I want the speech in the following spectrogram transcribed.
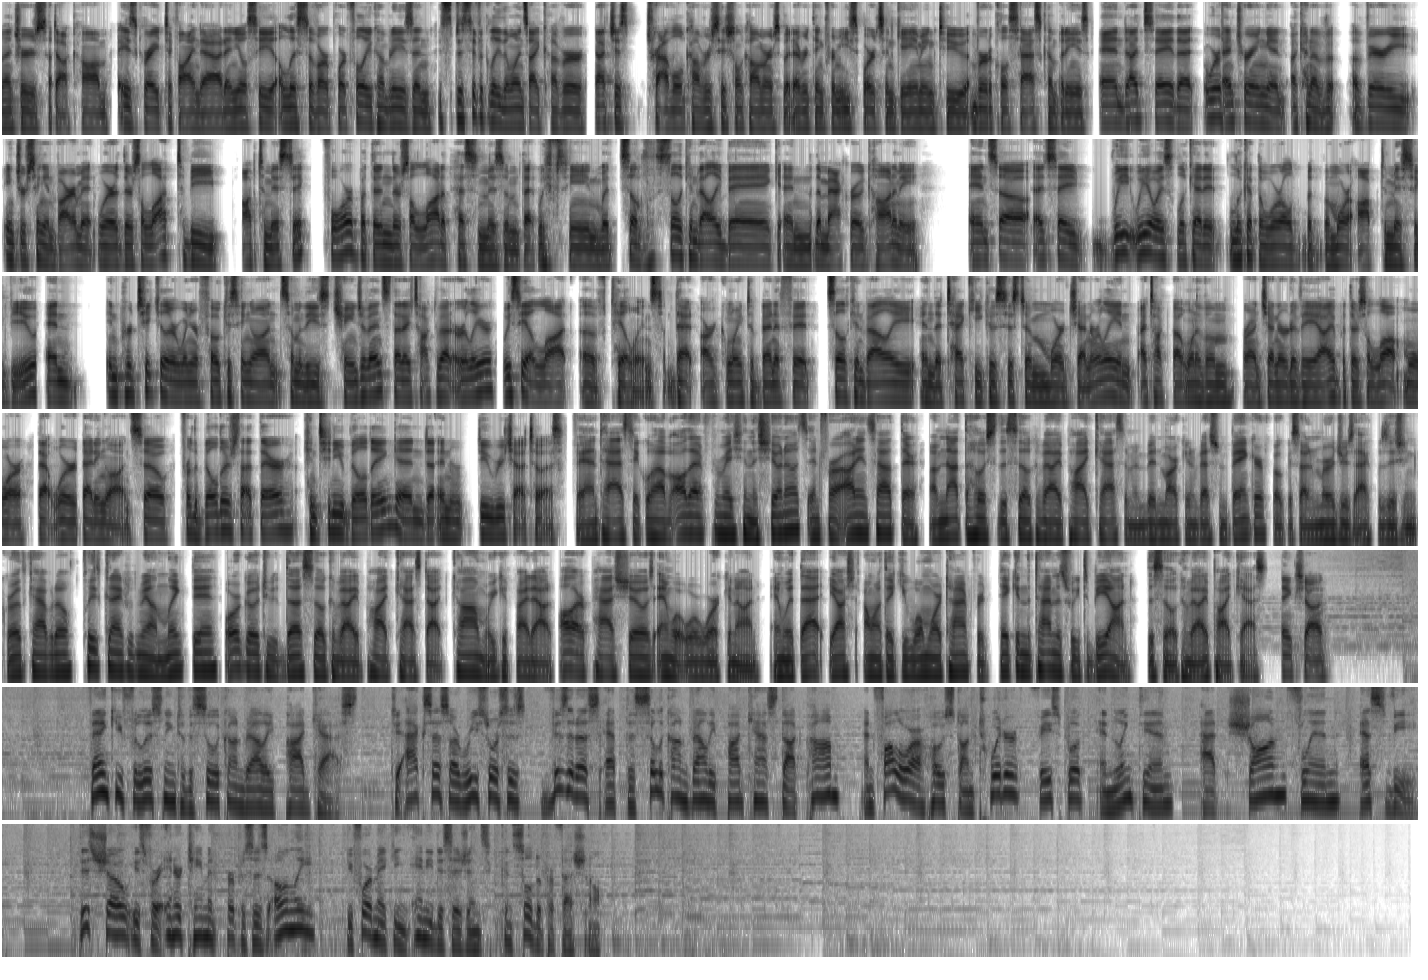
is great to find out. And you'll see a list of our portfolio companies and specifically the ones I cover, not just travel, conversational commerce, but everything from esports and gaming to vertical SaaS companies. And I'd say that we're entering a, a kind of a very interesting environment where there's a lot to be optimistic for, but then there's a lot of pessimism that we've seen with Sil- Silicon Valley Bank and the macro economy. And so I'd say we we always look at it, look at the world with a more optimistic view. And in particular, when you're focusing on some of these change events that I talked about earlier, we see a lot of tailwinds that are going to benefit Silicon Valley and the tech ecosystem more generally. And I talked about one of them around generative AI, but there's a lot more that we're betting on. So for the builders out there, continue building and, and do reach out to us. Fantastic. We'll have all that information in the show notes. And for our audience out there, I'm not the host of the Silicon Valley podcast. I'm a mid market investment banker focused on mergers, acquisition, growth capital. Please connect with me on LinkedIn or go to the Silicon Valley podcast.com where you can find out all our past shows and what we're working on. And with that, Yash, I want to thank you one more time for taking the time this week to be on the Silicon Valley podcast. Thanks, Sean. Thank you for listening to the Silicon Valley podcast. To access our resources, visit us at the siliconvalleypodcast.com and follow our host on Twitter, Facebook, and LinkedIn at Sean Flynn SV. This show is for entertainment purposes only. Before making any decisions, consult a professional.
